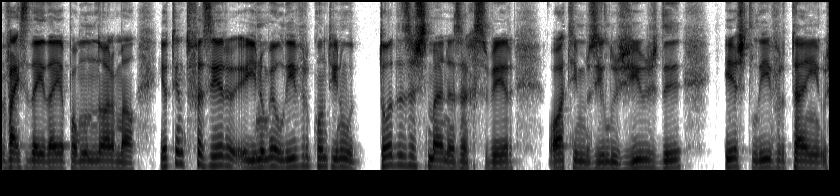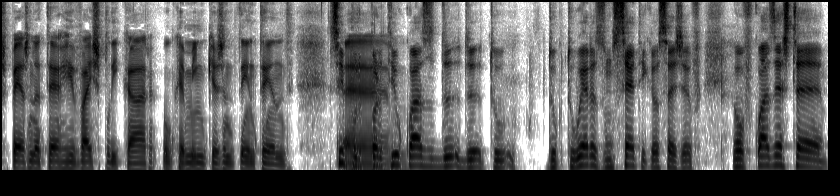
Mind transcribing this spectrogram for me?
vai-se da ideia para o mundo normal. Eu tento fazer, e no meu livro continuo todas as semanas a receber ótimos elogios de este livro tem os pés na terra e vai explicar o caminho que a gente entende. Sim, porque partiu quase de, de, de, do que tu eras um cético, ou seja, houve quase esta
